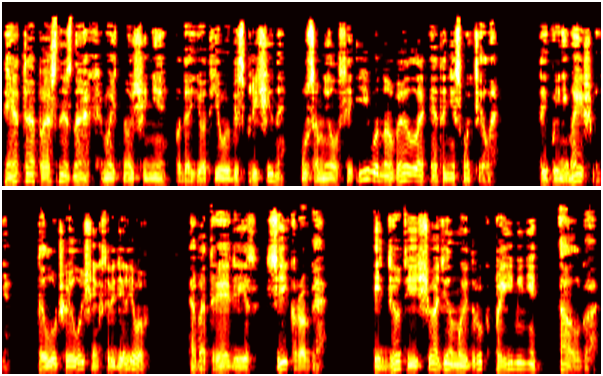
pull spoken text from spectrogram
«Это опасный знак, мать ночи не подает его без причины», усомнился Иво, но Велла это не смутило. Ты понимаешь меня? Ты лучший лучник среди ливов. В отряде из Сикрога идет еще один мой друг по имени Алго.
